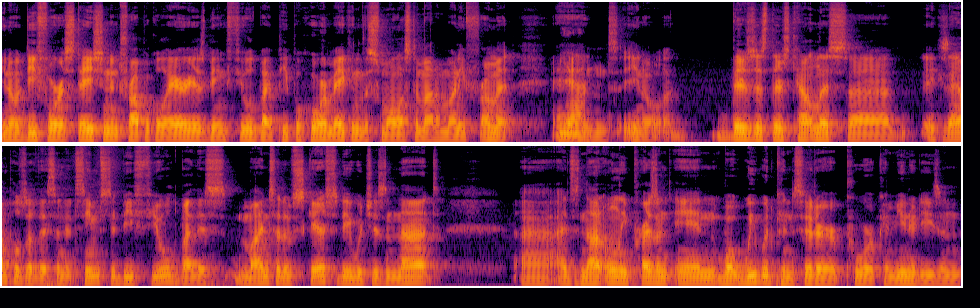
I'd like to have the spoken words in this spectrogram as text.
you know, deforestation in tropical areas being fueled by people who are making the smallest amount of money from it. And, yeah. you know, there's just there's countless uh, examples of this and it seems to be fueled by this mindset of scarcity which is not uh, it's not only present in what we would consider poor communities and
